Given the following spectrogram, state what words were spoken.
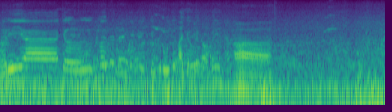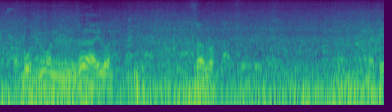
Rồi đi uh, chờ người chờ cứ đủ chứ phải chờ với đó với À Cái bùn nó còn rất là ấy luôn Sợ luôn cái này thấy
